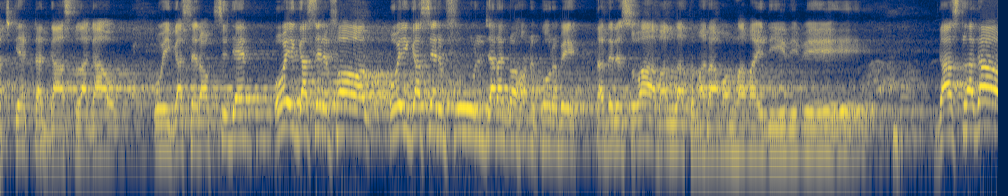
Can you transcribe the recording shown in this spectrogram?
আজকে একটা গাছ লাগাও। ওই গাছের অক্সিজেন, ওই গাছের ফল, ওই গাছের ফুল যারা গ্রহণ করবে, তাদের সোয়াব আল্লাহ তোমার আমল নামায় দিয়ে দিবে। গাছ লাগাও,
